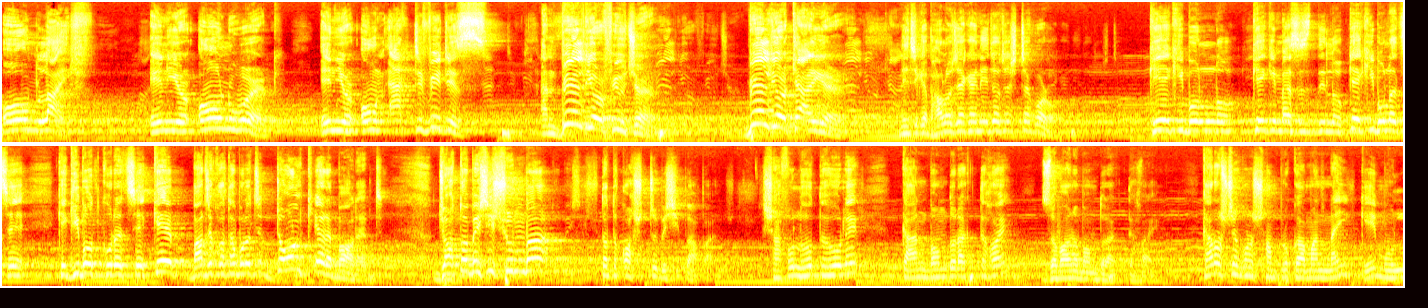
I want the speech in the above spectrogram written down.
own life in your own work in your own activities and build your future build your career নিজেকে ভালো জায়গায় নিয়ে যাওয়ার চেষ্টা করো। কে কি বলল? কে কি মেসেজ দিল? কে কি বলেছে? কে গিবোধ করেছে? কে বাজে কথা বলেছে? ডোন্ট কেয়ার অ্যাবাউট যত বেশি শুনবা, তত কষ্ট বেশি পাবা। সাফল হতে হলে কান বন্ধ রাখতে হয়, জবানও বন্ধ রাখতে হয়। কারোর সঙ্গে কোনো সম্পর্ক আমার নাই। কে মূল্য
